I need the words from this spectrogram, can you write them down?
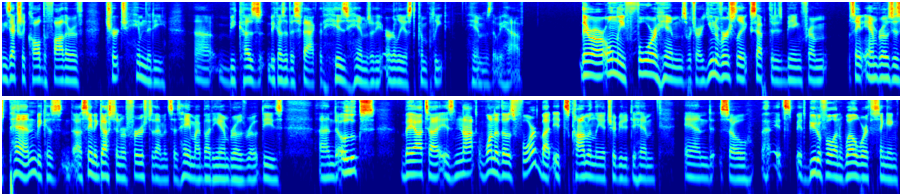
and he's actually called the father of church hymnody uh, because because of this fact that his hymns are the earliest complete hymns that we have. There are only four hymns which are universally accepted as being from St. Ambrose's pen because uh, St. Augustine refers to them and says, Hey, my buddy Ambrose wrote these. And O Lux Beata is not one of those four, but it's commonly attributed to him. And so uh, it's it's beautiful and well worth singing.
